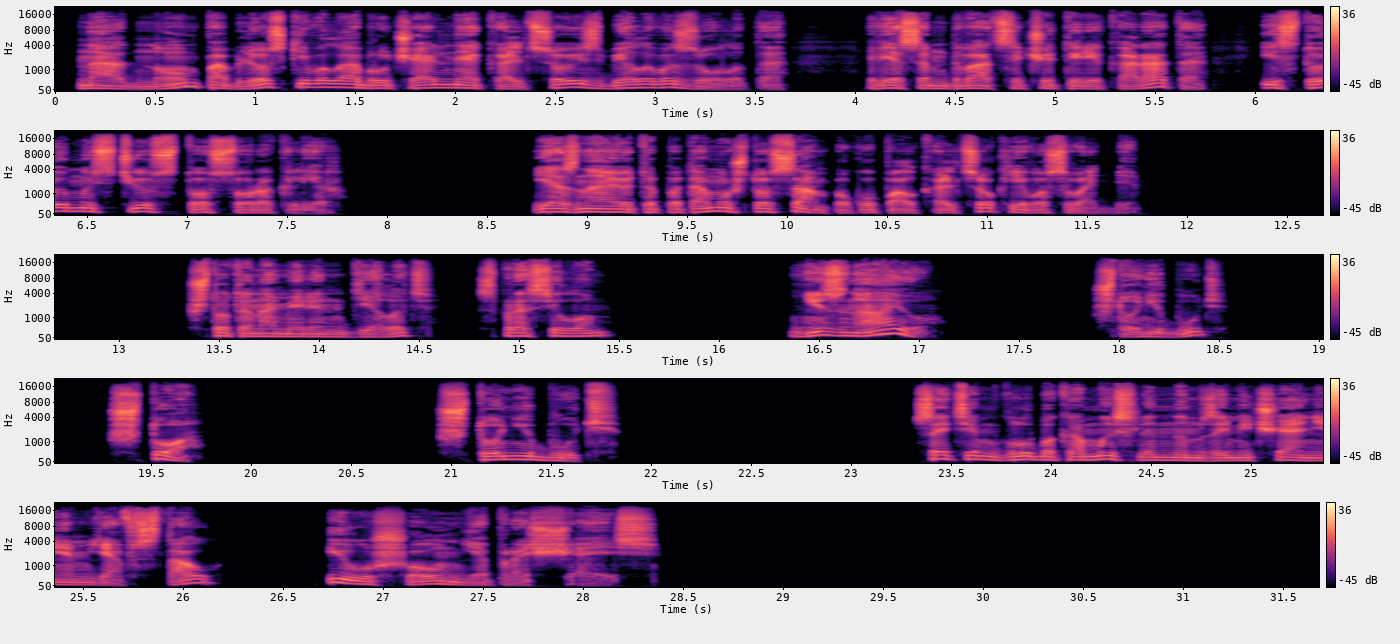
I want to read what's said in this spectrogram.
На одном поблескивало обручальное кольцо из белого золота, весом 24 карата и стоимостью 140 лир. Я знаю это потому, что сам покупал кольцо к его свадьбе. «Что ты намерен делать?» — спросил он. «Не знаю. Что-нибудь». «Что?» «Что-нибудь». С этим глубокомысленным замечанием я встал и ушел, не прощаясь.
